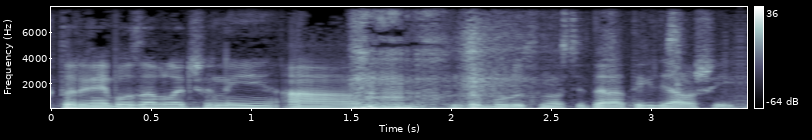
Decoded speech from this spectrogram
ktorý nebol zavlečený a do budúcnosti teda tých ďalších.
